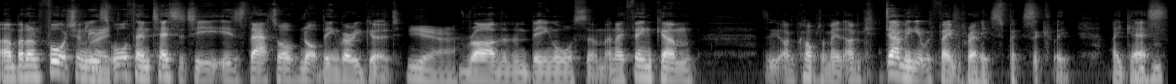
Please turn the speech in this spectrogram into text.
um, but unfortunately, its authenticity is that of not being very good Yeah. rather than being awesome. And I think um, I'm compliment. I'm damning it with faint praise, basically. I guess.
